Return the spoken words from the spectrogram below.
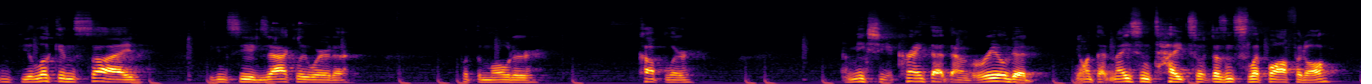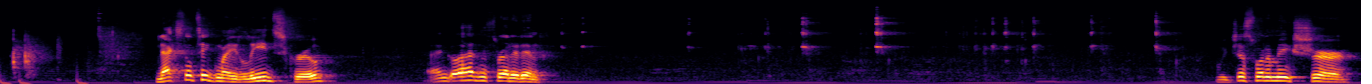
If you look inside, you can see exactly where to put the motor coupler. And make sure you crank that down real good. You want that nice and tight so it doesn't slip off at all. Next, I'll take my lead screw and go ahead and thread it in. We just want to make sure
